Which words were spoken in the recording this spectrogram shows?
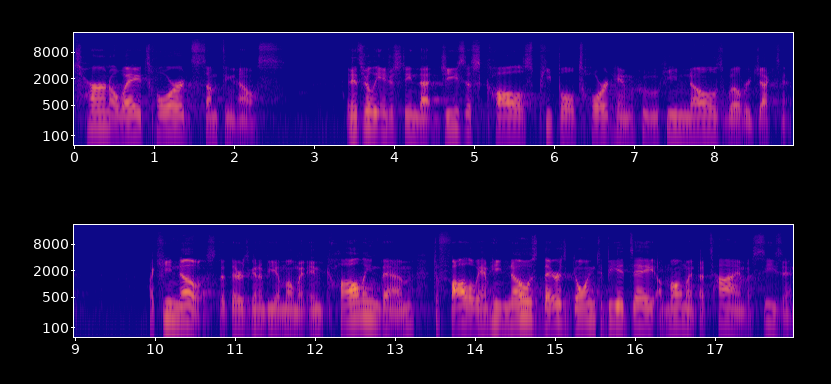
turn away towards something else. And it's really interesting that Jesus calls people toward him who he knows will reject him. Like he knows that there's going to be a moment. In calling them to follow him, he knows there's going to be a day, a moment, a time, a season.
